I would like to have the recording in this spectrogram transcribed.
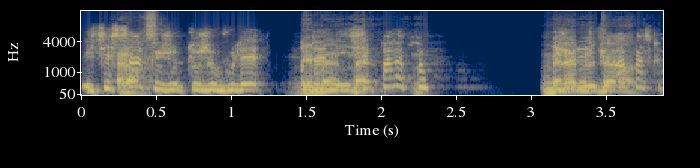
Et c'est ça que je, que je voulais condamner. C'est pas la première. Madame que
